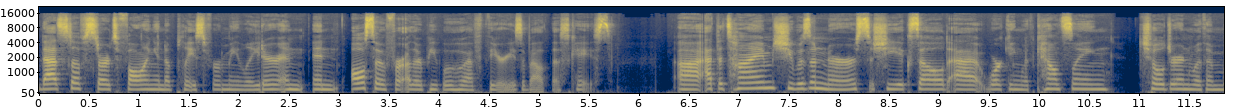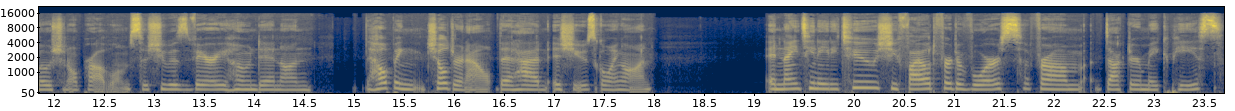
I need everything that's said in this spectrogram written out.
that stuff starts falling into place for me later, and and also for other people who have theories about this case. Uh, at the time, she was a nurse. She excelled at working with counseling children with emotional problems. So she was very honed in on helping children out that had issues going on. In 1982, she filed for divorce from Dr. Makepeace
